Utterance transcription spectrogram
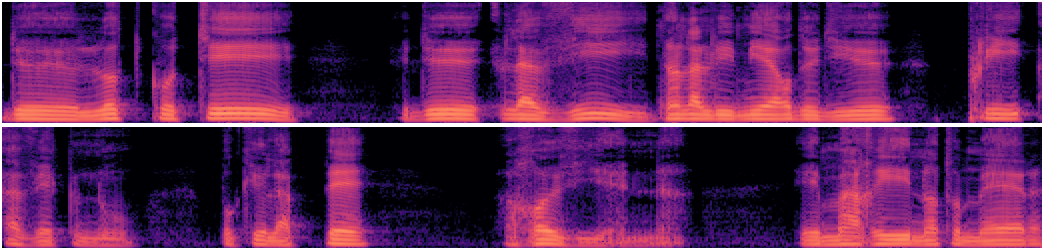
de l'autre côté de la vie, dans la lumière de Dieu, prie avec nous pour que la paix revienne. Et Marie, notre mère,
